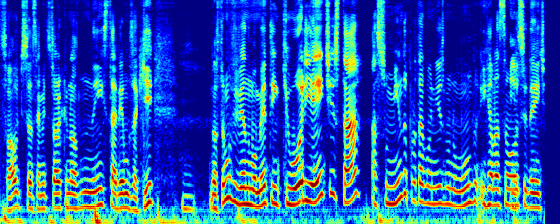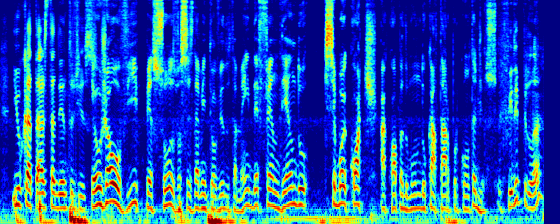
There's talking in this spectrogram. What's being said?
só o distanciamento histórico nós nem estaremos aqui. Nós estamos vivendo um momento em que o Oriente está assumindo protagonismo no mundo em relação ao E- Ocidente e o Catar está dentro disso. Eu já ouvi pessoas, vocês devem ter ouvido também, defendendo que se boicote a Copa do Mundo do Catar por conta disso. O Felipe Lan,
